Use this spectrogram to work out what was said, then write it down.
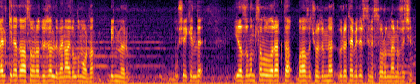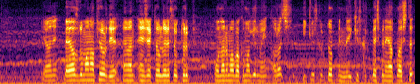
Belki de daha sonra düzeldi. Ben ayrıldım oradan. Bilmiyorum. Bu şekilde yazılımsal olarak da bazı çözümler üretebilirsiniz sorunlarınız için. Yani beyaz duman atıyor diye hemen enjektörleri söktürüp onarıma bakıma girmeyin. Araç 244 binde 245 bine yaklaştı.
